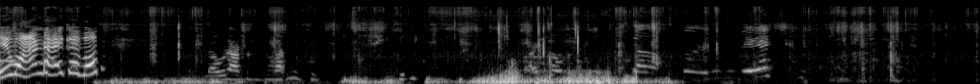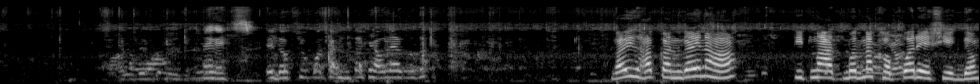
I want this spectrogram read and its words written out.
हे वांड आहे काय बघ? गाईज हा आहे ना, हा. तिथनं आतमधनं खप्पर अशी एकदम.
